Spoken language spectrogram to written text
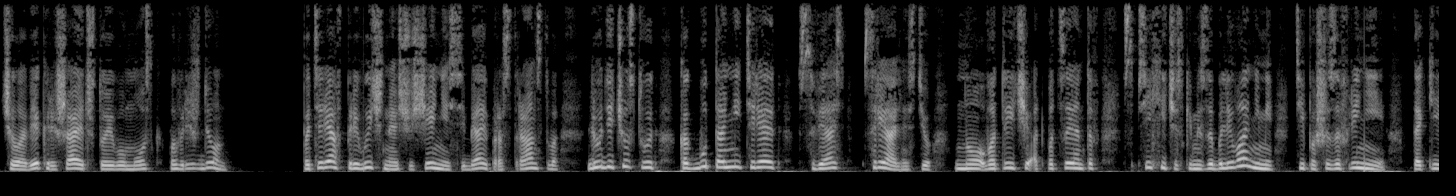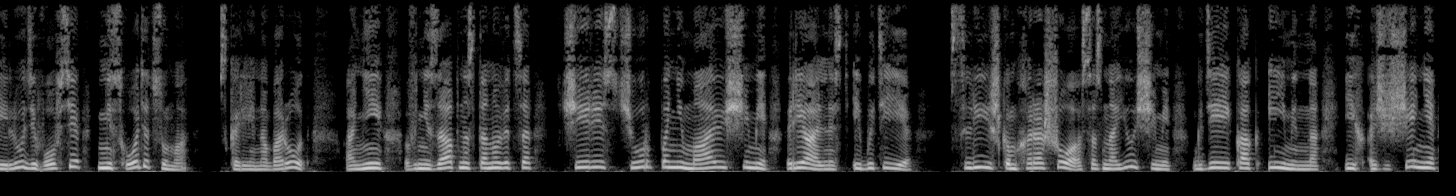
человек решает, что его мозг поврежден. Потеряв привычное ощущение себя и пространства, люди чувствуют, как будто они теряют связь с реальностью, но в отличие от пациентов с психическими заболеваниями типа шизофрении, такие люди вовсе не сходят с ума. Скорее наоборот, они внезапно становятся чересчур понимающими реальность и бытие, слишком хорошо осознающими, где и как именно их ощущение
